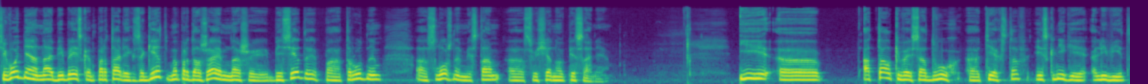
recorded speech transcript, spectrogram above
Сегодня на библейском портале «Экзегет» мы продолжаем наши беседы по трудным, э, сложным местам э, Священного Писания. И э, отталкиваясь от двух текстов из книги «Левит»,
